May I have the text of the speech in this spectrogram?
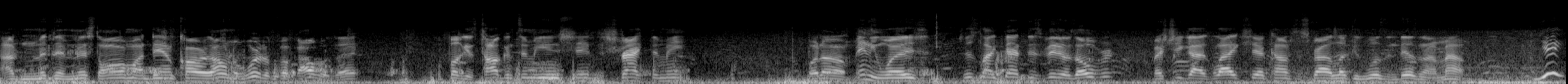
I done missed all my damn cars. I don't know where the fuck I was at. The fuck is talking to me and shit, distracting me. But um, anyways, just like that, this video is over. Make sure you guys like, share, comment, subscribe. Lucky's Wheels and and I'm out. Yay!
